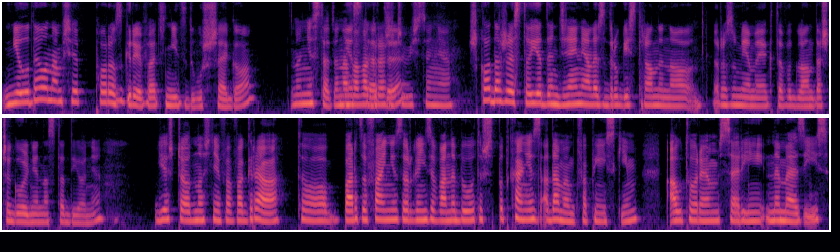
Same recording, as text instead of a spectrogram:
Nie udało nam się porozgrywać nic dłuższego. No niestety, na Wawa gra rzeczywiście nie. Szkoda, że jest to jeden dzień, ale z drugiej strony no, rozumiemy, jak to wygląda, szczególnie na stadionie. Jeszcze odnośnie Wawa gra, to bardzo fajnie zorganizowane było też spotkanie z Adamem Kwapińskim, autorem serii Nemesis,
